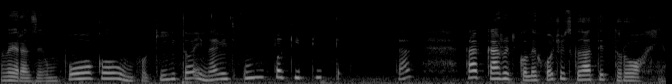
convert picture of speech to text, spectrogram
вирази un poquito і навіть poquitito. Так? так кажуть, коли хочуть сказати трохи,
